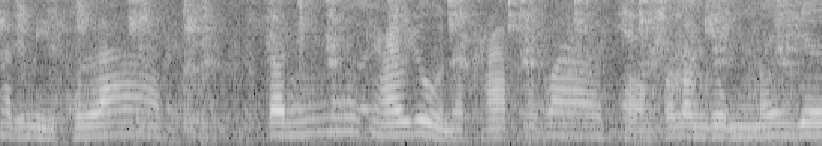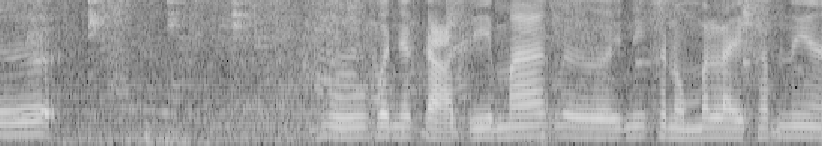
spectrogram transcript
ผัดหมี่โคราชตอนนี้ไม่เช้าอยู่นะครับ เพราะว่าของกำลังยุงไม่เยอะ หบรรยากาศดีมากเลย นี่ขนมอะไรครับเนี่ย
